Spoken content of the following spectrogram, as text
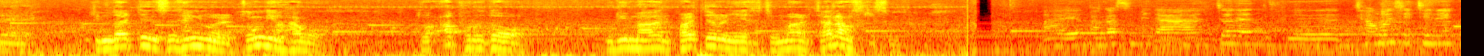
예, 김달진 선생님을 존경하고 또 앞으로도 우리 마을 발전을 위해서 정말 자랑스럽습니다. 아, 예, 반갑습니다. 저는 그 창원시 진해구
